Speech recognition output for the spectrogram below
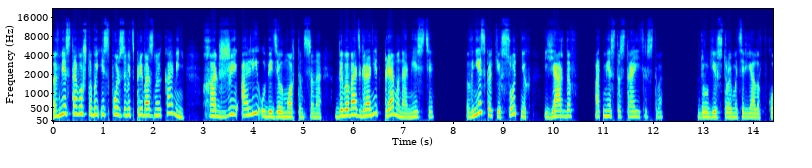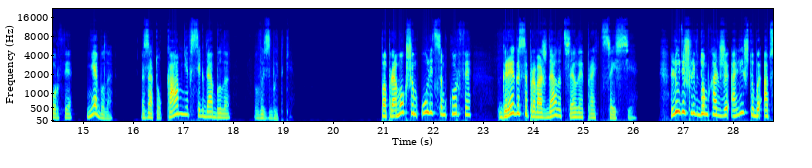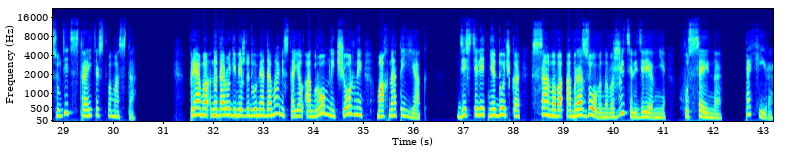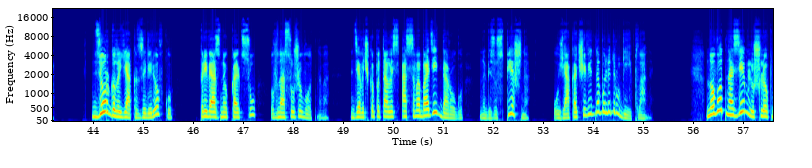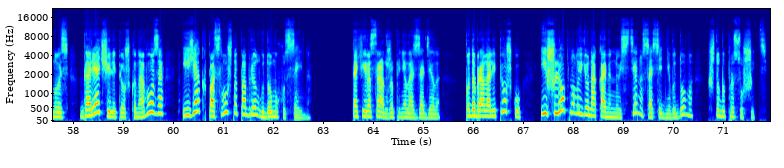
Вместо того, чтобы использовать привозной камень, Хаджи Али убедил Мортенсона добывать гранит прямо на месте, в нескольких сотнях ярдов от места строительства. Других стройматериалов в Корфе не было, зато камня всегда было в избытке. По промокшим улицам Корфе Грега сопровождала целая процессия. Люди шли в дом Хаджи Али, чтобы обсудить строительство моста. Прямо на дороге между двумя домами стоял огромный черный мохнатый як. Десятилетняя дочка самого образованного жителя деревни Хусейна Тахира дергала яка за веревку, привязанную к кольцу в носу животного. Девочка пыталась освободить дорогу, но безуспешно. У Яка, очевидно, были другие планы. Но вот на землю шлепнулась горячая лепешка навоза, и Як послушно побрел к дому Хусейна. Тахира сразу же принялась за дело, подобрала лепешку и шлепнула ее на каменную стену соседнего дома, чтобы просушить.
